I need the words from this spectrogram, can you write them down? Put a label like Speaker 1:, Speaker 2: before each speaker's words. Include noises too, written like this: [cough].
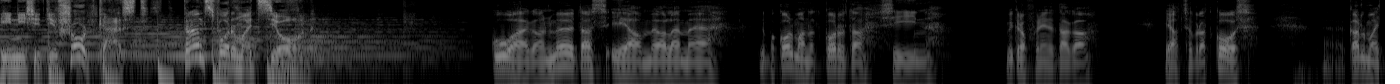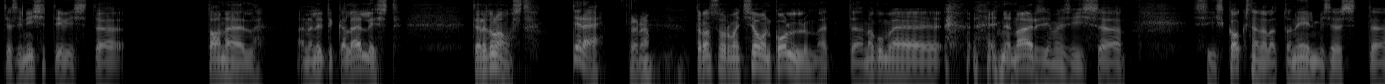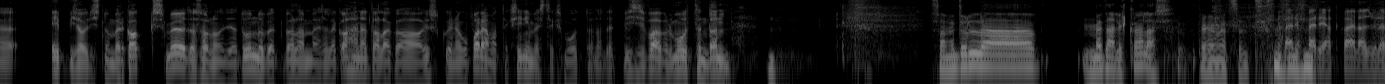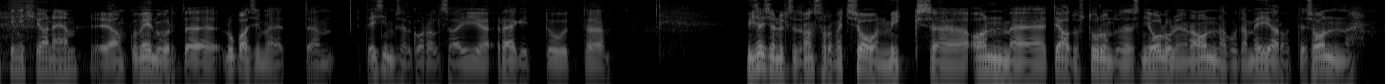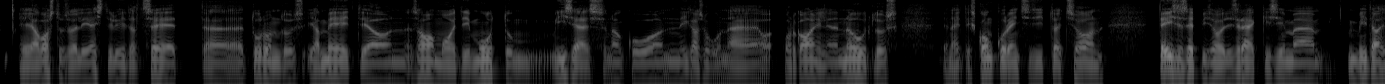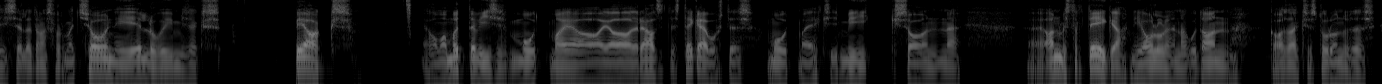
Speaker 1: Initiative Shortcast, transformatsioon.
Speaker 2: kuu aega on möödas ja me oleme juba kolmandat korda siin mikrofonide taga, head sõbrad koos. Karl-Mattias Initiative'ist, Tanel Analytica Lallist, tere tulemast!
Speaker 3: tere!
Speaker 4: tere!
Speaker 2: transformatsioon kolm, et nagu me [laughs] enne naersime, siis, siis kaks nädalat on eelmisest episoodist number kaks möödas olnud ja tundub, et me oleme selle kahe nädalaga justkui nagu paremateks inimesteks muutunud, et mis siis vahepeal muutunud on?
Speaker 4: saame tulla medalid kaelas põhimõtteliselt
Speaker 3: Pär, pärjad kaelas üle finišijoone, jah.
Speaker 2: jah, kui me eelmine kord äh, lubasime, et, äh, et esimesel korral sai räägitud äh, mis asi on üldse transformatsioon, miks andmeteadusturunduses nii oluline on, nagu ta meie arvates on, ja vastus oli hästi lühidalt see, et äh, turundus ja meedia on samamoodi muutumises, nagu on igasugune orgaaniline nõudlus ja näiteks konkurentsisituatsioon. teises episoodis rääkisime, mida siis selle transformatsiooni elluviimiseks peaks oma mõtteviisis muutma ja, ja reaalsetes tegevustes muutma, ehk siis miks on äh, andmestrateegia nii oluline, nagu ta on kaasaegses turunduses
